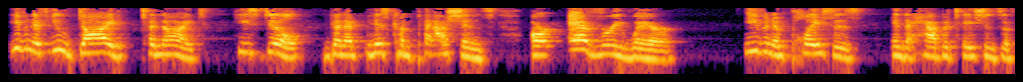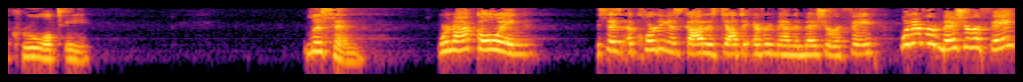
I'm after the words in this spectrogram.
Even if you died tonight, he's still gonna, his compassions are everywhere, even in places in the habitations of cruelty. Listen, we're not going, it says, according as God has dealt to every man the measure of faith, whatever measure of faith,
